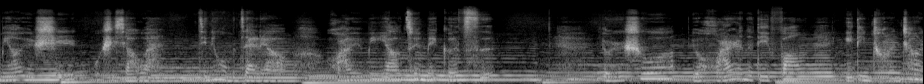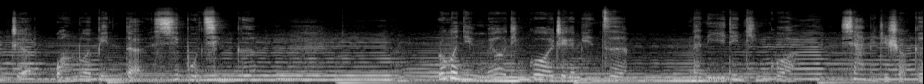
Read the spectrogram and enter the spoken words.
民谣与诗，我是小婉，今天我们在聊华语民谣最美歌词。有人说，有华人的地方一定传唱着王洛宾的西部情歌。如果你没有听过这个名字，那你一定听过下面这首歌。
